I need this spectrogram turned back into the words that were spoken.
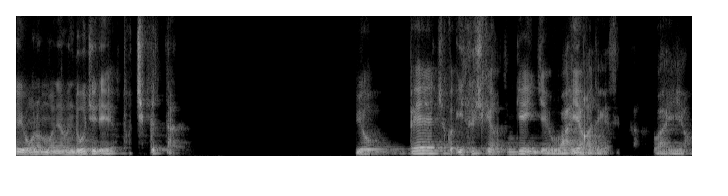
요거는 뭐냐면 노즐이에요. 토치 끝단. 요 빼주고 이쑤시개 같은 게 이제 와이어가 되겠습니다. 와이어.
